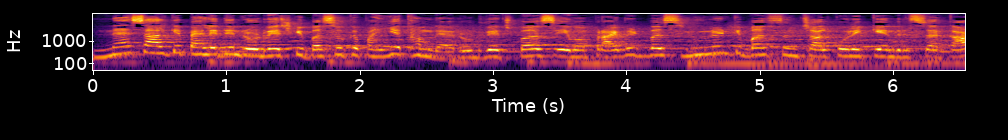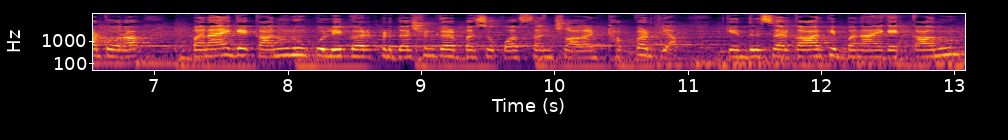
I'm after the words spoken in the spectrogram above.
नए साल के पहले दिन रोडवेज़ की बसों के पहिए थम गए। रोडवेज़ बस एवं प्राइवेट बस यूनियन के बस संचालकों ने केंद्र सरकार द्वारा बनाए गए कानूनों को लेकर प्रदर्शन कर बसों का संचालन ठप कर दिया। केंद्र सरकार के बनाए गए कानून,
